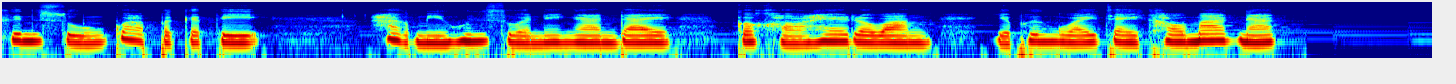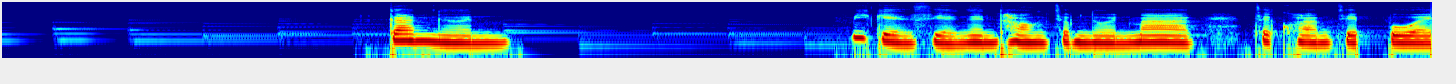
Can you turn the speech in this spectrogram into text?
ขึ้นสูงกว่าปกติ หากมีหุ้นส่วนในงานใด ก็ขอให้ระวัง อย่าเพิ่งไว้ใจเขามากนัก การเงิน มีเกณฑ์เสียเงินทองจำนวนมาก จากความเจ็บป่วย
